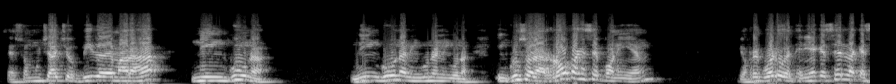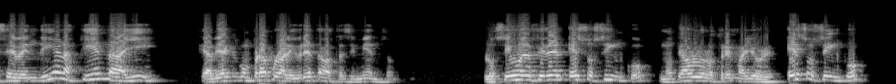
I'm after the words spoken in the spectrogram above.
O sea, esos muchachos, vida de marajá, ninguna, ninguna, ninguna, ninguna. Incluso la ropa que se ponían, yo recuerdo que tenía que ser la que se vendía en las tiendas allí, que había que comprar por la libreta de abastecimiento. Los hijos de Fidel, esos cinco, no te hablo de los tres mayores, esos cinco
